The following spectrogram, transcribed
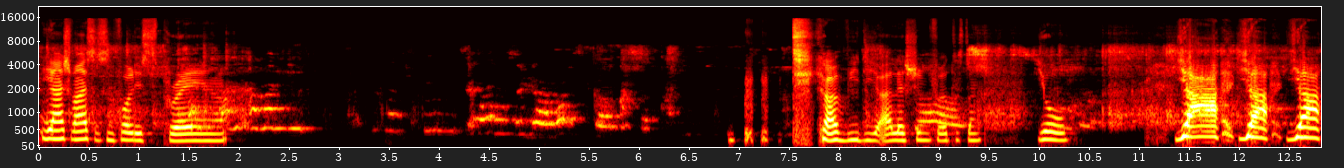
Ja, ich weiß, das sind voll die Spray. ne? Digga, wie die alle Schimpfwörter sagen. Jo. Ja, ja, ja,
